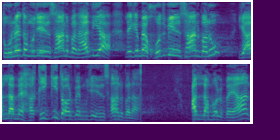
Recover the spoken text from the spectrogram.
तूने तो मुझे इंसान बना दिया, लेकिन मैं खुद भी इंसान बनूं? या अल्लाह, मैं हकीकी तौर पे मुझे इंसान बना। बयान,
